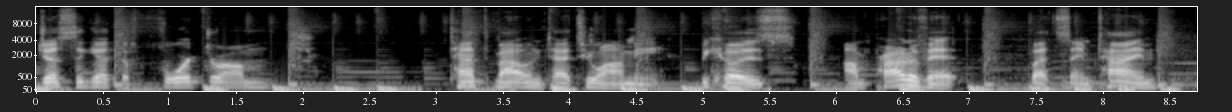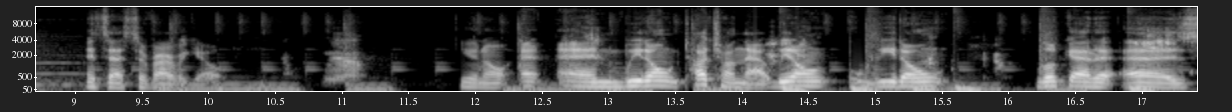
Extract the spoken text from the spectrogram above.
just to get the Fort Drum 10th Mountain tattoo on me because I'm proud of it, but at the same time, it's that survivor guilt. Yeah. You know, and, and we don't touch on that. We don't we don't look at it as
